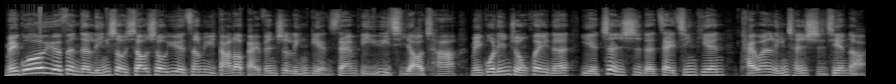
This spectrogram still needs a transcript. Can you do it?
美国二月份的零售销售月增率达到百分之零点三，比预期要差。美国联准会呢也正式的在今天台湾凌晨时间呢、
